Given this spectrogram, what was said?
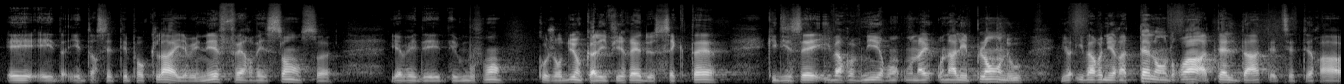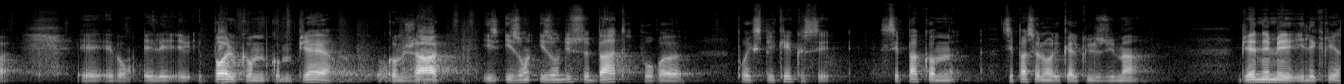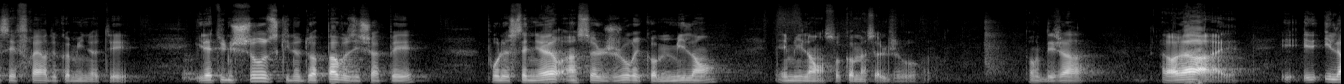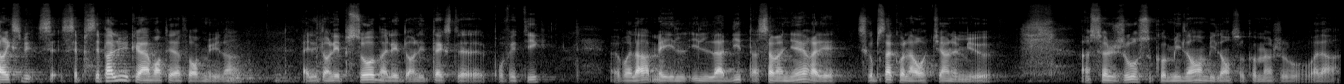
Et, dans cette époque-là, il y avait une effervescence, il y avait des, mouvements qu'aujourd'hui on qualifierait de sectaires, qui disaient il va revenir, on, a, les plans, nous, il va revenir à tel endroit, à telle date, etc. Et, bon, et, les, Paul, comme, Pierre, comme Jacques, ils, ont, dû se battre pour, euh, expliquer que c'est pas comme c'est pas selon les calculs humains. Bien-aimé, il écrit à ses frères de communauté, il est une chose qui ne doit pas vous échapper. Pour le Seigneur, un seul jour est comme mille ans, et mille ans sont comme un seul jour. Donc déjà, alors là, il, leur explique, c'est pas lui qui a inventé la formule. Hein. Elle est dans les psaumes, elle est dans les textes prophétiques, euh, voilà. Mais il l'a dite à sa manière. C'est comme ça qu'on la retient le mieux. Un seul jour, c'est comme mille ans, mille ans, c'est comme un jour. Voilà.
